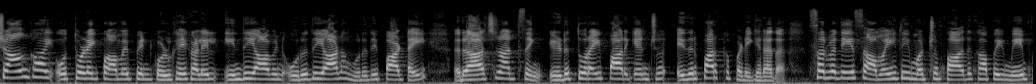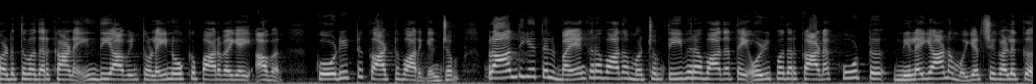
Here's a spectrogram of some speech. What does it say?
ஷாங்காய் ஒத்துழைப்பு அமைப்பின் கொள்கைகளில் இந்தியாவின் உறுதியான உறுதிப்பாட்டை ராஜ்நாத் சிங் எடுத்துரைப்பார் என்று எதிர்பார்க்கப்படுகிறது. சர்வதேச அமைதி மற்றும் பாதுகாப்பை மேம்படுத்துவதற்கான இந்தியாவின் தொலைநோக்கு பார்வையை அவர் கோடிட்டு காட்டுவார் என்றும் பிராந்தியத்தில் பயங்கரவாதம் மற்றும் தீவிரவாதத்தை ஒழிப்பதற்கான கூட்டு நிலையான முயற்சிகளுக்கு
